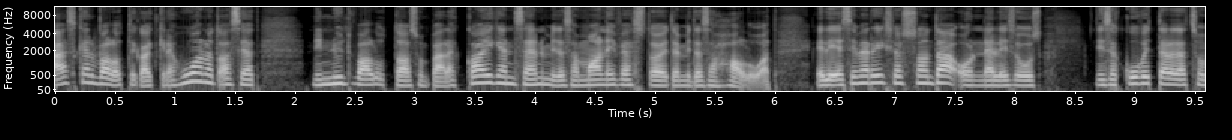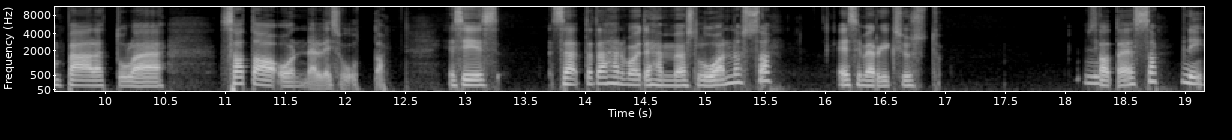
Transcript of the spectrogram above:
äsken valutti kaikki ne huonot asiat, niin nyt valuttaa sun päälle kaiken sen, mitä sä manifestoit ja mitä sä haluat. Eli esimerkiksi jos on tämä onnellisuus, niin sä kuvittelet, että sun päälle tulee sataa onnellisuutta. Ja siis sä, tätähän voi tehdä myös luonnossa, esimerkiksi just Niin. sateessa. Niin.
